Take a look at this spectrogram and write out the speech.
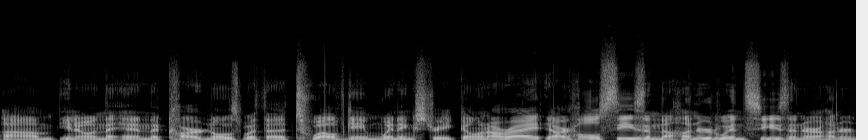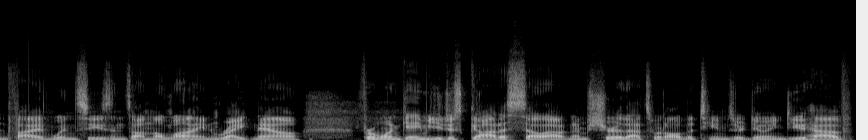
um, you know, and the and the Cardinals with a 12 game winning streak going, all right, our whole season, the 100 win season or 105 win seasons on the line right now for one game. You just got to sell out, and I'm sure that's what all the teams are doing. Do you have?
